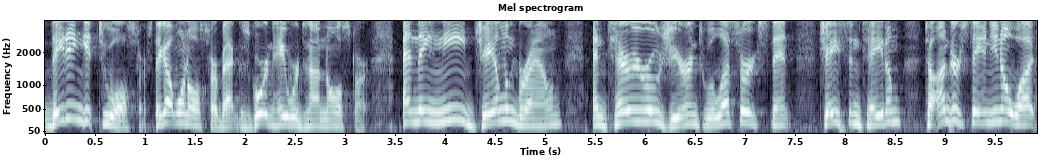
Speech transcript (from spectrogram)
They didn't get two All Stars. They got one All Star back because Gordon Hayward's not an All Star, and they need Jaylen Brown and Terry Rozier, and to a lesser extent Jayson Tatum, to understand. You know what?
